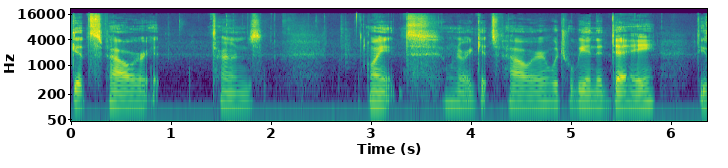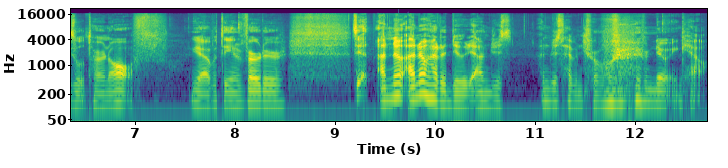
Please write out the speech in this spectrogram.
gets power, it turns wait, whenever it gets power, which will be in the day, these will turn off. Yeah, with the inverter. See, I know I know how to do it. I'm just I'm just having trouble knowing how.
